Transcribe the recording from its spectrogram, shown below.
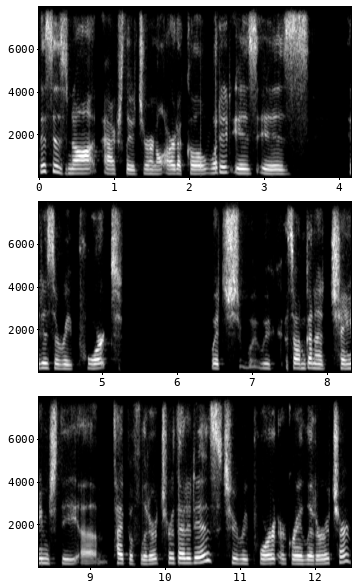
this is not actually a journal article. What it is, is it is a report, which we, so I'm gonna change the um, type of literature that it is to report or gray literature.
